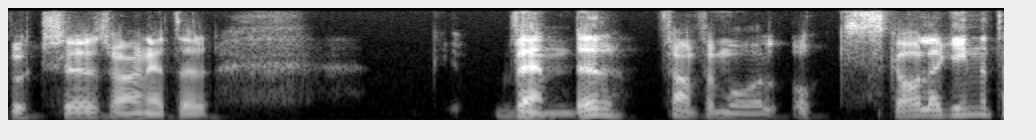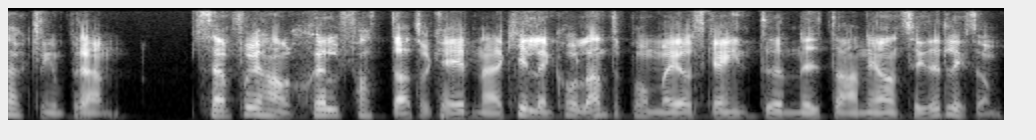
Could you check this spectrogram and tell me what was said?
Butcher, tror jag han heter, vänder framför mål och ska lägga in en tackling på den. Sen får ju han själv fatta att okej, okay, den här killen kollar inte på mig, jag ska inte nita han i ansiktet liksom.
